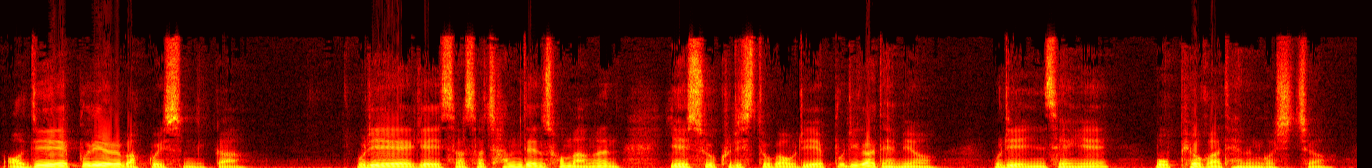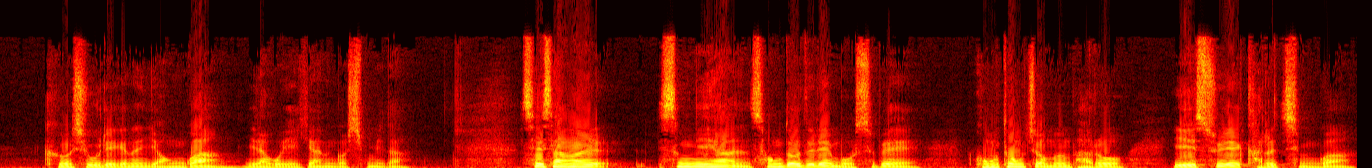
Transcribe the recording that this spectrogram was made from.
어디에 뿌리를 받고 있습니까? 우리에게 있어서 참된 소망은 예수 그리스도가 우리의 뿌리가 되며 우리의 인생의 목표가 되는 것이죠. 그것이 우리에게는 영광이라고 얘기하는 것입니다. 세상을 승리한 성도들의 모습의 공통점은 바로 예수의 가르침과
